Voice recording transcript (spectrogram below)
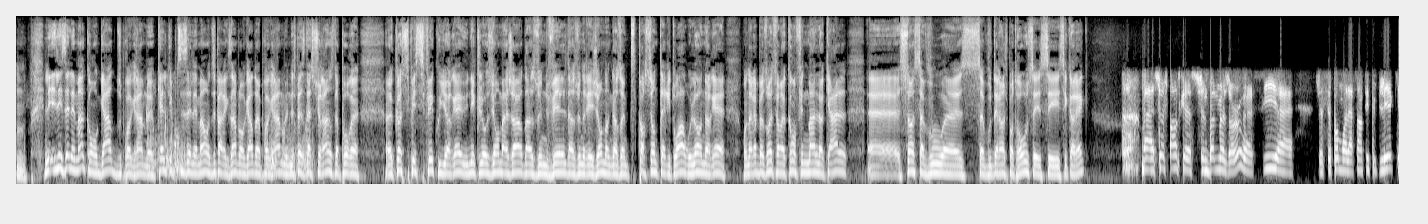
Hmm. Les, éléments qu'on garde du programme, quelques petits éléments. On dit par exemple, on garde un programme, une espèce d'assurance pour euh, un cas spécifique où il y aurait une éclosion majeure dans une ville, dans une région, donc dans une petite portion de territoire où là on aurait on aurait besoin de faire un confinement local. Euh, ça, ça vous euh, ça vous dérange pas trop? C'est c'est correct? Ben ça, je pense que c'est une bonne mesure. si je sais pas moi, la santé publique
